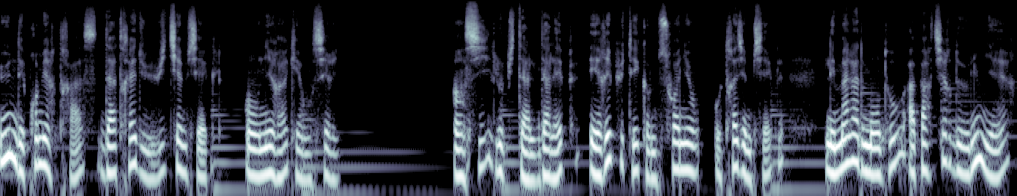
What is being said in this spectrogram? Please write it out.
Une des premières traces daterait du 8e siècle, en Irak et en Syrie. Ainsi, l'hôpital d'Alep est réputé comme soignant au XIIIe siècle les malades mentaux à partir de lumière,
